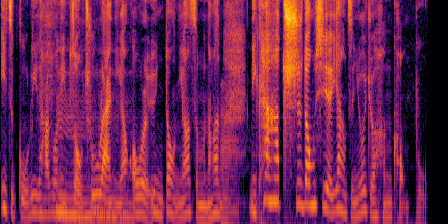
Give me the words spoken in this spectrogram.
一直鼓励他说：“你走出来，你要偶尔运动，你要什么？”然后你看他吃东西的样子，你会觉得很恐怖。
